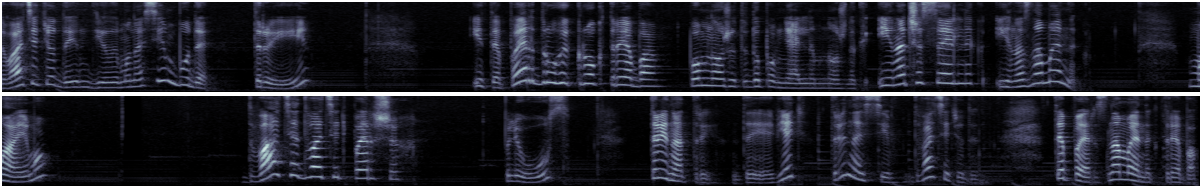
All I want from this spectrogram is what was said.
21. Ділимо на 7 буде 3. І тепер другий крок треба помножити доповняльний множник і на чисельник, і на знаменник. Маємо 20 21 плюс 3 на 3 9, 3 на 7 21. Тепер знаменник треба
